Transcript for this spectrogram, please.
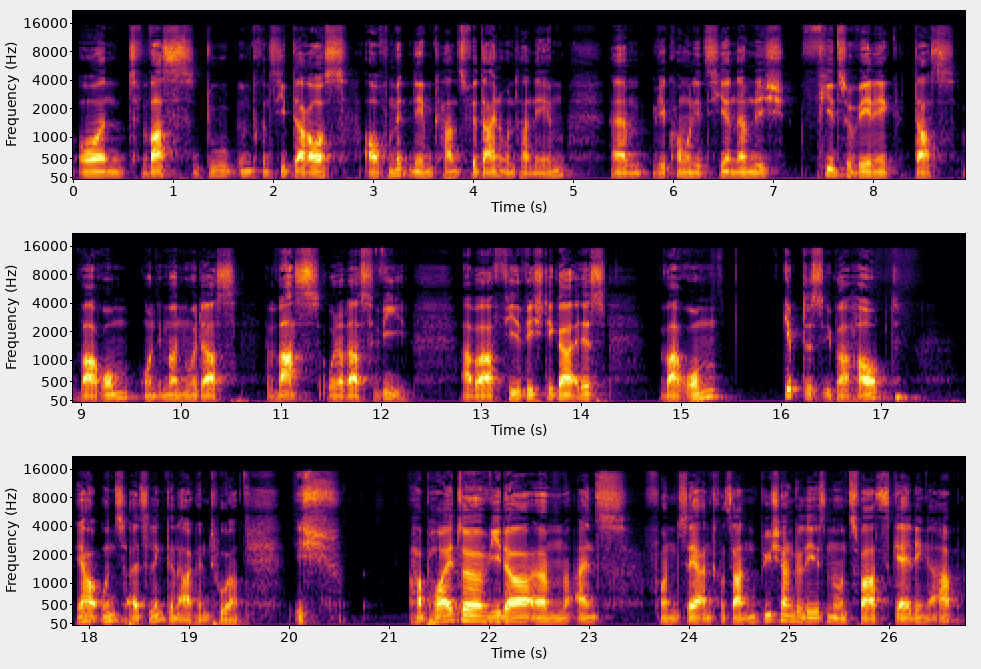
Und was du im Prinzip daraus auch mitnehmen kannst für dein Unternehmen. Ähm, wir kommunizieren nämlich viel zu wenig das Warum und immer nur das Was oder das Wie. Aber viel wichtiger ist, warum gibt es überhaupt ja, uns als LinkedIn-Agentur? Ich habe heute wieder ähm, eins von sehr interessanten Büchern gelesen und zwar Scaling Up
